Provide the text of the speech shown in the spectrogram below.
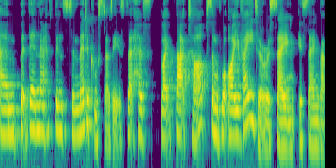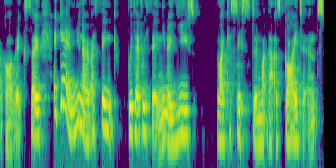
Um, but then there have been some medical studies that have like backed up some of what ayurveda is saying is saying about garlic. So again you know i think with everything you know use like a system like that as guidance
